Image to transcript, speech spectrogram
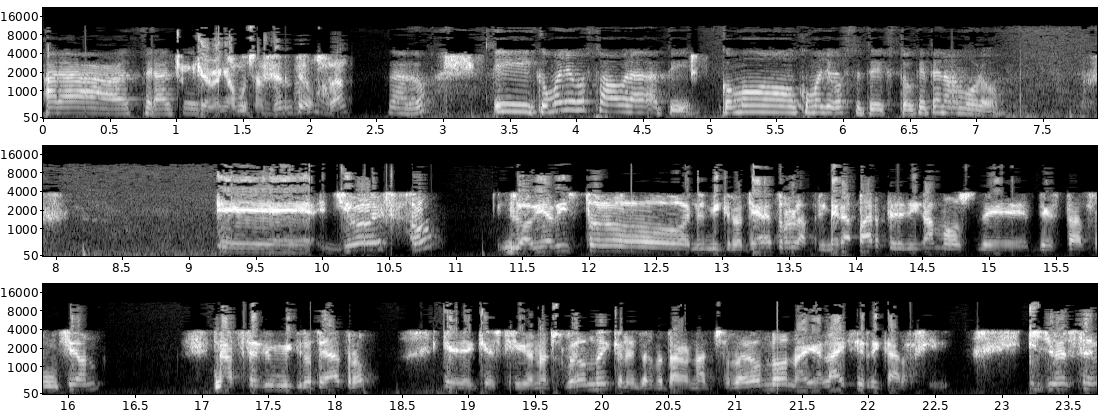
Ahora esperar que... que venga mucha gente, ojalá. Claro. ¿Y cómo llegó esta obra a ti? ¿Cómo, cómo llegó este texto? ¿Qué te enamoró? Eh, yo esto lo había visto en el microteatro, la primera parte, digamos, de, esta función, nace de un microteatro que, que, escribió Nacho Redondo y que lo interpretaron Nacho Redondo, Naya Life y Ricardo Gil. Y yo este,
